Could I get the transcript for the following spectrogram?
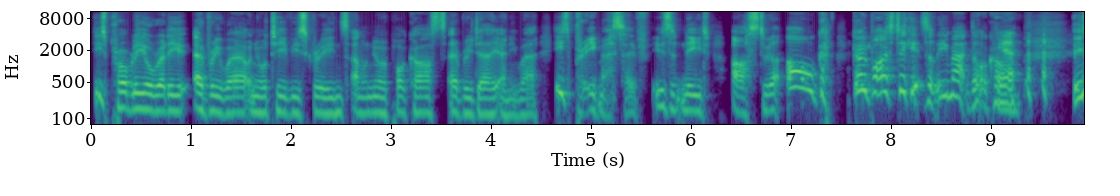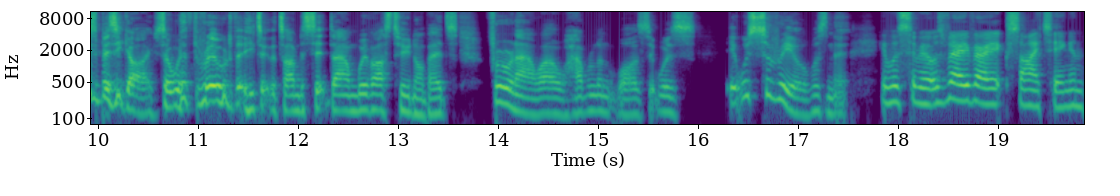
he's probably already everywhere on your TV screens and on your podcasts every day, anywhere. He's pretty massive. He doesn't need us to be like, oh, go, buy us tickets at leemack.com. Yeah. he's a busy guy. So we're thrilled that he took the time to sit down with us two knobheads for an hour or however long it was. It was. It was surreal, wasn't it? It was surreal. It was very, very exciting, and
